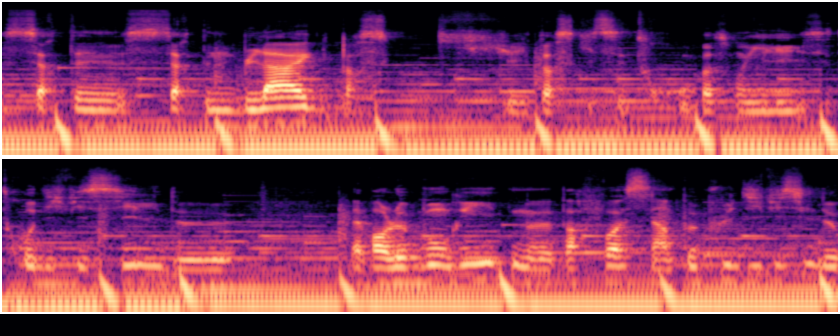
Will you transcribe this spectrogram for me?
certaines, certaines blagues parce qu'il, parce qu'il c'est trop, parce qu'il est- c'est trop difficile de d'avoir le bon rythme. Parfois, c'est un peu plus difficile de,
